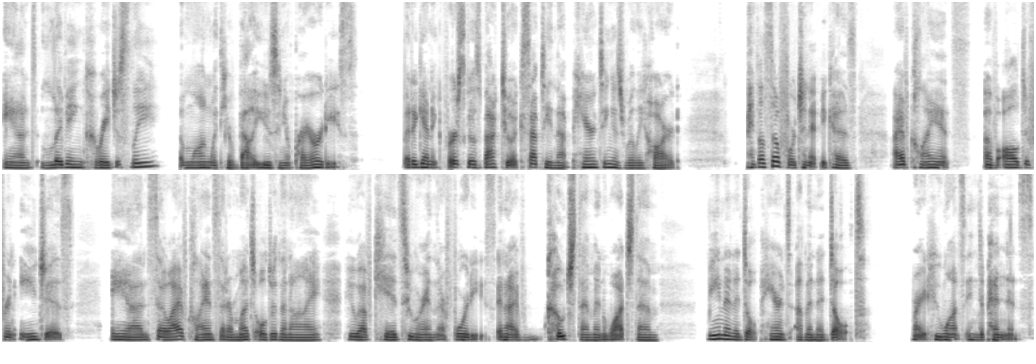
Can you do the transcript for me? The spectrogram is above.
and living courageously along with your values and your priorities. But again, it first goes back to accepting that parenting is really hard. I feel so fortunate because I have clients of all different ages. And so I have clients that are much older than I who have kids who are in their 40s. And I've coached them and watched them being an adult parent of an adult, right, who wants independence.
